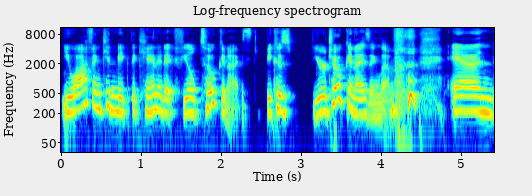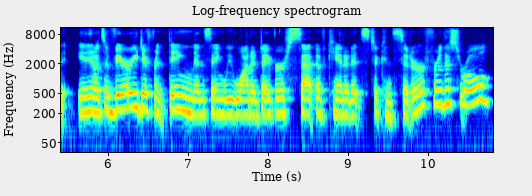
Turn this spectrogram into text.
you often can make the candidate feel tokenized because you're tokenizing them. and you know, it's a very different thing than saying we want a diverse set of candidates to consider for this role,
